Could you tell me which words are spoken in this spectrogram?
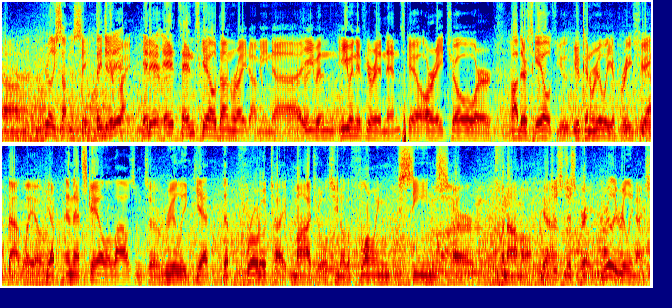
Um, Really something to see. They did it. right. It is. It's N scale done right. I mean, uh, even even if you're in N scale or HO or other scales, you, you can really appreciate Yeah. that layout. Yep, and that scale allows them to really get the prototype modules. You know, the flowing scenes are phenomenal. Yeah. Just just great. Really, really nice.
